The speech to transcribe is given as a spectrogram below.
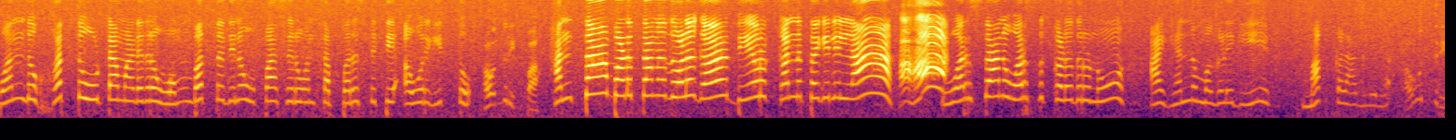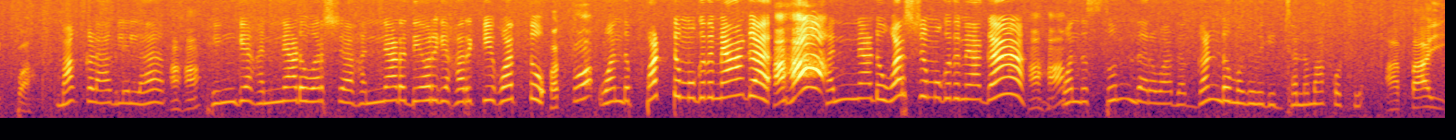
ಒಂದು ಹೊತ್ತು ಊಟ ಮಾಡಿದ್ರೆ ಒಂಬತ್ತು ದಿನ ಉಪವಾಸ ಇರುವಂತ ಪರಿಸ್ಥಿತಿ ಅವ್ರಿಗಿತ್ತು. ಅಂತ ಬಡತನದೊಳಗ ದೇವ್ರ ಕಣ್ಣು ತೆಗಿಲಿಲ್ಲ. ವರ್ಷಾನು ವರ್ಷ ಕಳೆದ್ರು ಆ ಹೆಣ್ಣು ಮಗಳಿಗೆ ಮಕ್ಕಳಾಗ್ಲಿಲ್ಲ. ಹೌದ್ರಿಪ್ಪ. ಮಕ್ಕಳಾಗ್ಲಿಲ್ಲ. ಆಹಾ. ಹಿಂಗೆ ಹನ್ನೆರಡು ವರ್ಷ ಹನ್ನೆರಡು ದೇವರಿಗೆ ಹರಕಿ ಹೊತ್ತು ಹೊತ್ತು? ಒಂದು ಪಟ್ಟು ಮುಗಿದ ಮ್ಯಾಗ ಆಹಾ. ಹನ್ನೆರಡು ವರ್ಷ ಮುಗಿದ ಮ್ಯಾಗ ಒಂದು ಸುಂದರವಾದ ಗಂಡು ಮಗುವಿಗೆ ಜನ್ಮ ಕೊಟ್ಲು. ಆ ತಾಯಿ.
